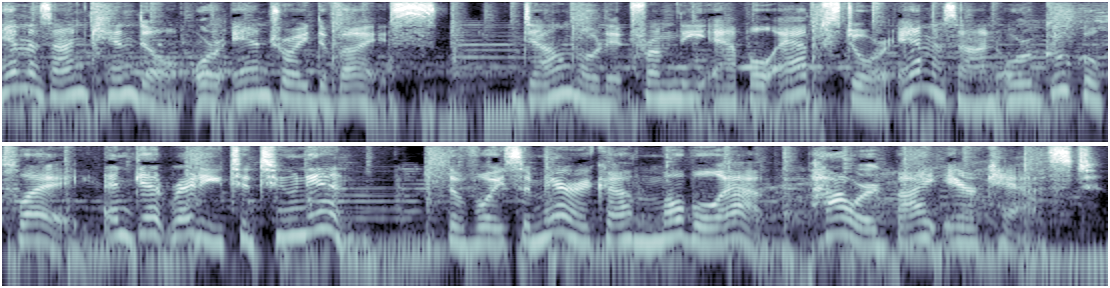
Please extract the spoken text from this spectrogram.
Amazon Kindle, or Android device. Download it from the Apple App Store, Amazon, or Google Play, and get ready to tune in. The Voice America mobile app, powered by Aircast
